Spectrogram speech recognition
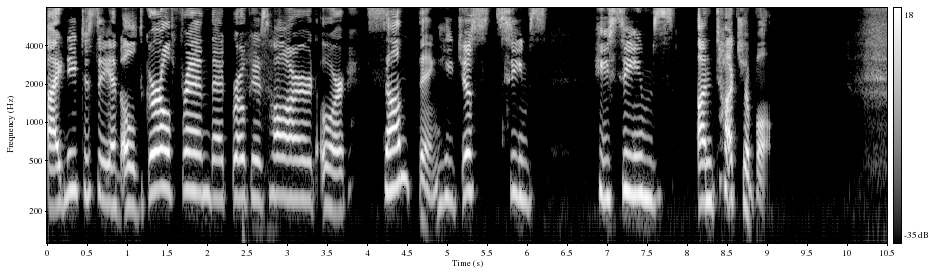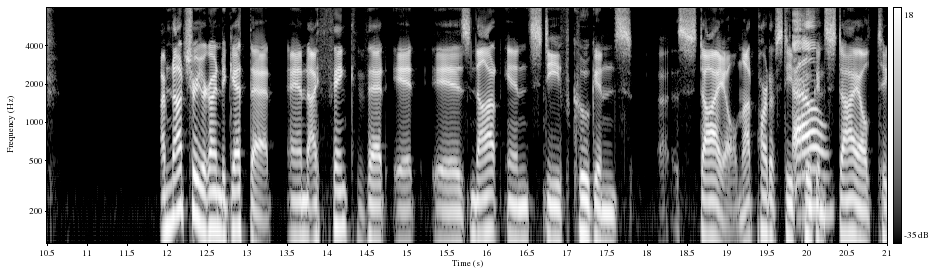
I need to see an old girlfriend that broke his heart or something. He just seems he seems untouchable. I'm not sure you're going to get that. And I think that it is not in Steve Coogan's uh, style, not part of Steve Oh. Coogan's style to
